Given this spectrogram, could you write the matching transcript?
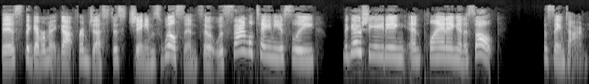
This the government got from Justice James Wilson, so it was simultaneously negotiating and planning an assault at the same time.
